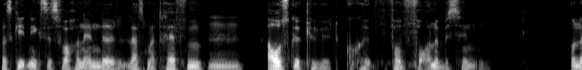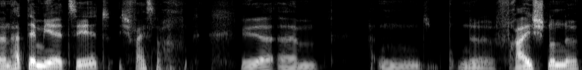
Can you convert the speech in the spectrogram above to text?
was geht nächstes Wochenende, lass mal treffen. Mhm. Ausgeklügelt, von vorne bis hinten. Und dann hat der mir erzählt, ich weiß noch, wir ähm, hatten eine Freistunde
